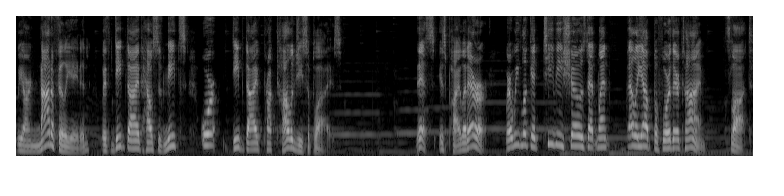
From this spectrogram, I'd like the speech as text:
We are not affiliated with Deep Dive House of Meats or Deep Dive Proctology Supplies. This is Pilot Error, where we look at TV shows that went belly up before their time. Slot.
